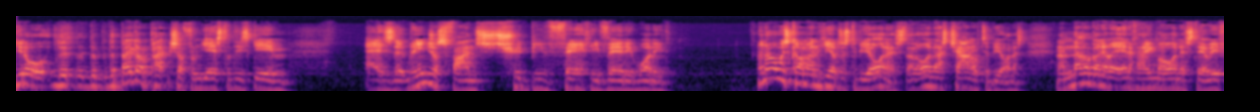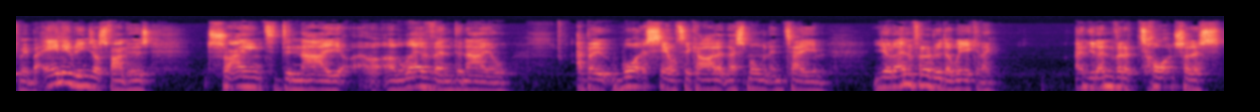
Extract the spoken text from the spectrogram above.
you know, the, the, the bigger picture from yesterday's game is that Rangers fans should be very, very worried and I always come in here just to be honest, and on this channel to be honest. And I'm never going to let anything my honesty away from me. But any Rangers fan who's trying to deny or live in denial about what Celtic are at this moment in time, you're in for a rude awakening. And you're in for a torturous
